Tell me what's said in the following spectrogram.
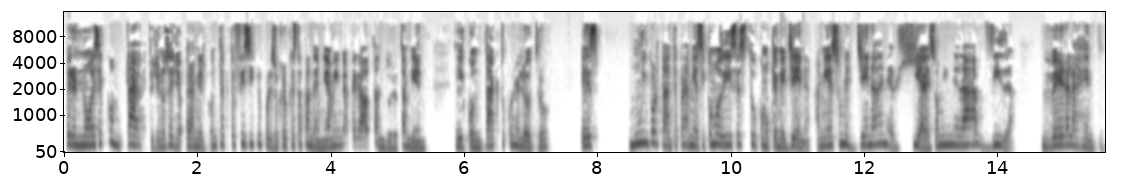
pero no ese contacto. Yo no sé, yo, para mí el contacto físico, y por eso creo que esta pandemia a mí me ha pegado tan duro también, el contacto con el otro es muy importante para mí, así como dices tú, como que me llena. A mí eso me llena de energía, eso a mí me da vida, ver a la gente.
